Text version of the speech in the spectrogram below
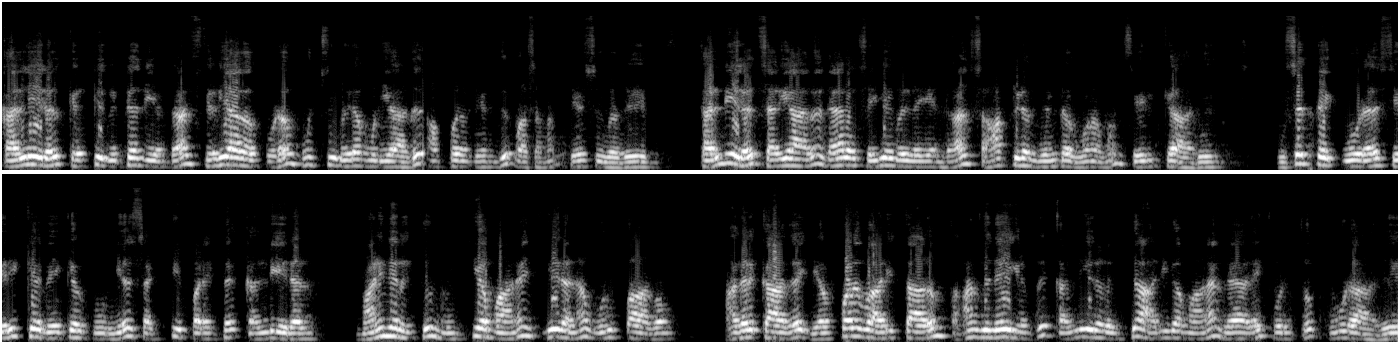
கல்லீரல் கெட்டு விட்டது என்றால் சரியாக கூட மூச்சு விட முடியாது அப்புறம் என்று வசனம் பேசுவது. கல்லீரல் சரியாக வேலை செய்யவில்லை என்றால் சாப்பிட எந்த உணவும் செரிக்காது. விஷத்தை கூட செரிக்க வைக்கக்கூடிய சக்தி படைத்த கல்லீரல் மனிதனுக்கு முக்கியமான ஜீரண உறுப்பாகும். அதற்காக எவ்வளவு அடித்தாலும் தாங்குதே என்று கல்லீரலுக்கு அதிகமான வேலை கொடுக்க கூடாது.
